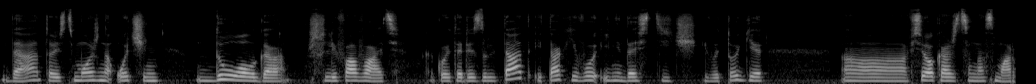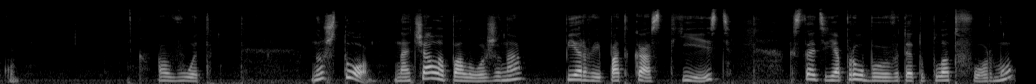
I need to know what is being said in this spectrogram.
Да, то есть можно очень долго шлифовать какой-то результат, и так его и не достичь. И в итоге э, а, все окажется на смарку. Вот. Ну что, начало положено. Первый подкаст есть. Кстати, я пробую вот эту платформу.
